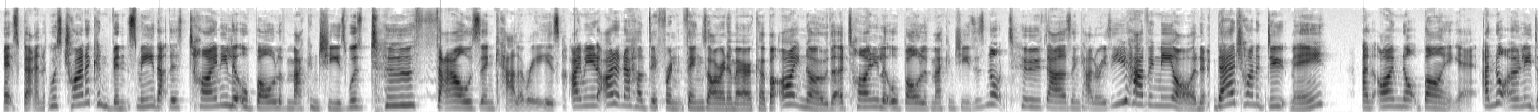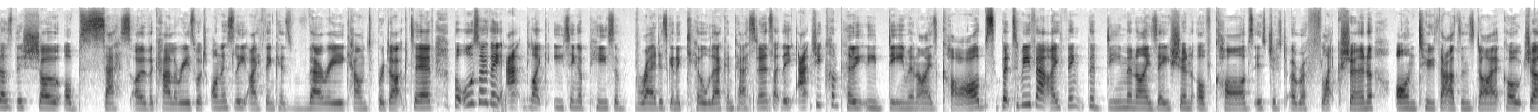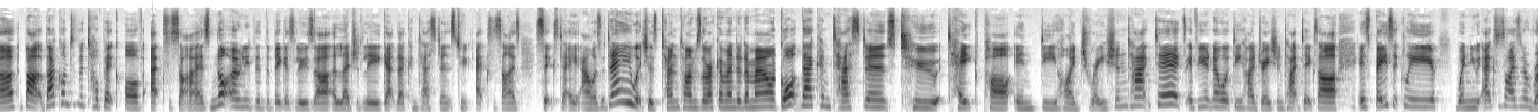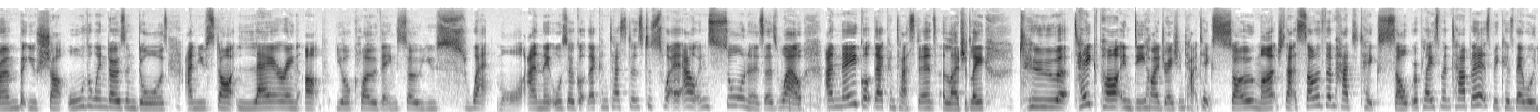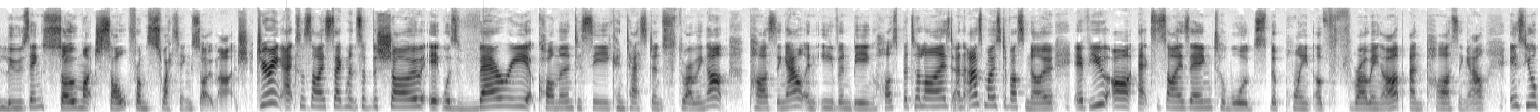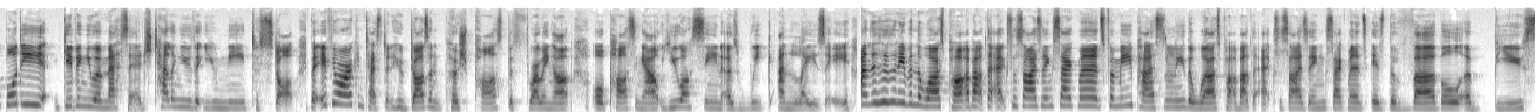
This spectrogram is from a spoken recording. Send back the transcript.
it's Ben, was trying to convince me that this tiny little bowl of mac and cheese was 2,000 calories. I mean, I don't know how different things are in America, but I know that a tiny little bowl of mac and cheese is not 2,000 calories. Are you having me on? They're trying to dupe me and I'm not buying it. And not only does this show obsess over calories, which honestly I think is very counterproductive, but also they act like eating a piece of bread is going to kill their contestants. Like they actually completely demonize carbs. But to be fair, I think the demonization of carbs is just a reflection on 2000s diet culture. But back onto the topic of exercise, not only did the biggest loser allegedly get their contestants to exercise six to eight hours a day, which is 10 times the recommended amount, got their contestants to take part in dehydration tactics. If you don't know what dehydration tactics are, it's basically when you exercise in a room, but you shut all the windows and doors and you start layering up your clothing so you sweat more. And they also got their contestants to sweat it out in saunas as well. And they got their contestants, allegedly, to take part in dehydration tactics so much that some of them had to take salt replacement tablets because they were losing so much salt from sweating so much. During exercise segments of the show, it was very common to see contestants throwing up, passing out, and even being hospitalized. And as most of us know, if you are exercising towards the point of throwing up and passing out, is your body giving you a message telling you that you need to stop. But if you are a contestant who doesn't push past the throwing up or passing out, you are seen as weak and lazy. And this isn't even the worst part about the exercising segments. For me personally, the worst part about the exercising segments is the verbal abuse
